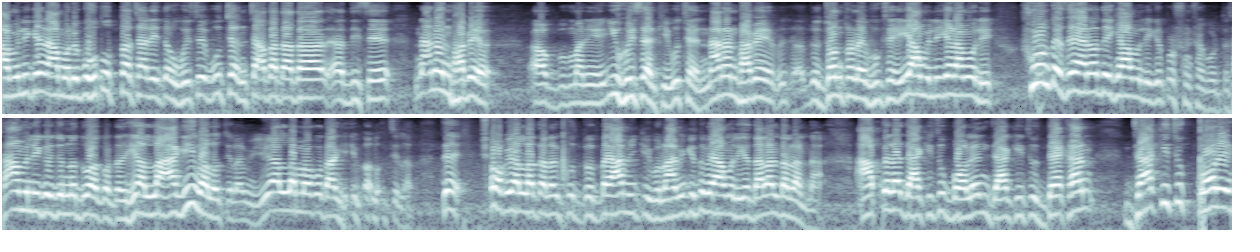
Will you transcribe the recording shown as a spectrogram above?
আওয়ামী লীগের আমলে বহুত অত্যাচারিত হয়েছে, বুঝছেন? চাঁদা টাদা দিছে। নানানভাবে মানে ই হয়েছে আর কি, বুঝছেন? নানানভাবে যন্ত্রণায় ভুগছে। এই আওয়ামী লীগের আমলে শুনতেছে আরও দেখে আওয়ামী লীগের প্রশংসা করতেছে। আওয়ামী লীগের জন্য দোয়া করতেছে, হে আল্লাহ, আগেই ভালো ছিলাম, হে আল্লাহ মাহবুদ আগেই ভালো ছিলাম। তে, সবই আল্লাহ তালার কুদরত, ভাই, আমি কি বলব? আমি কিন্তু ভাই, আওয়ামী লীগের দালাল ডালাল না। আপনারা যা কিছু বলেন, যা কিছু দেখান, যা কিছু করেন,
